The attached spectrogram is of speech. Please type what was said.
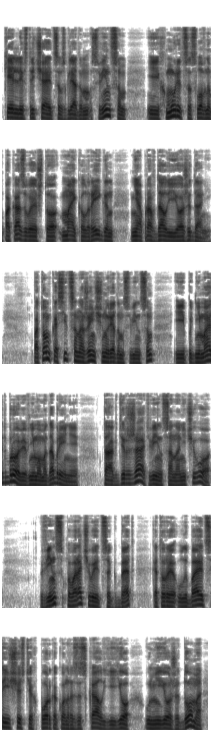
Келли встречается взглядом с Винсом и хмурится, словно показывая, что Майкл Рейган не оправдал ее ожиданий. Потом косится на женщину рядом с Винсом и поднимает брови в немом одобрении. «Так держать, Винс, она ничего». Винс поворачивается к Бет, которая улыбается еще с тех пор, как он разыскал ее у нее же дома –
